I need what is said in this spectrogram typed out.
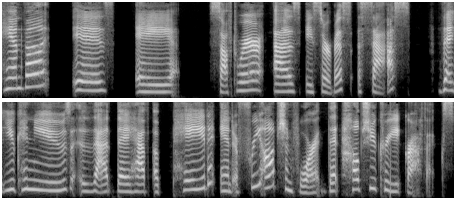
Canva is a software as a service, a SaaS, that you can use that they have a paid and a free option for that helps you create graphics.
